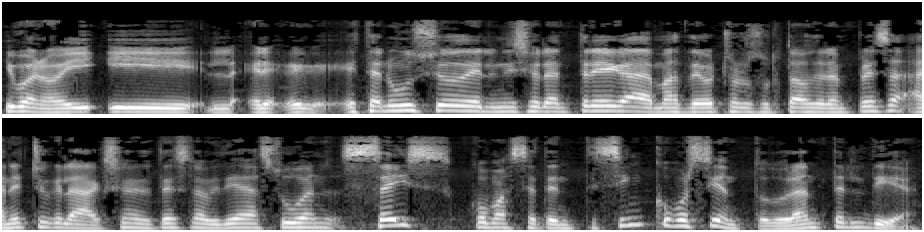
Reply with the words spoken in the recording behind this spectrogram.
Y bueno, y, y este anuncio del inicio de la entrega, además de otros resultados de la empresa, han hecho que las acciones de Tesla hoy día suban 6,75% durante el día,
